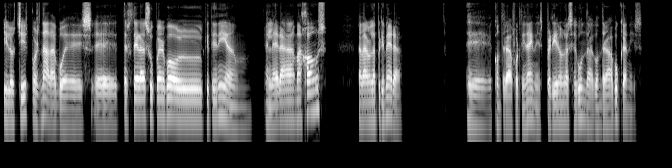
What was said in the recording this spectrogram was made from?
Y los Chiefs, pues nada, pues eh, tercera Super Bowl que tenían en la era Mahomes ganaron la primera eh, contra 49ers, perdieron la segunda contra Buccaneers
